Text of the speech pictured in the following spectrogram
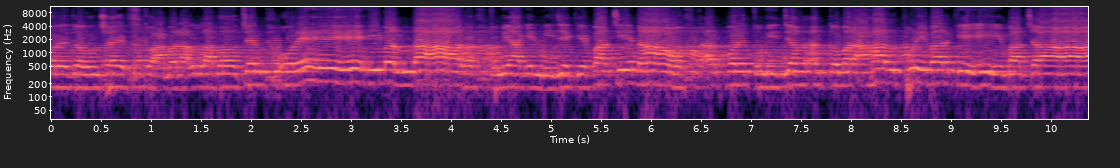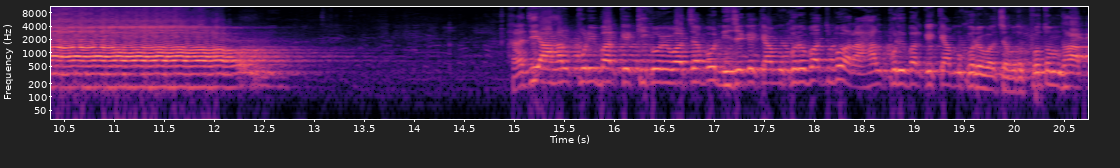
করে জ্বলছে। তো আমার আল্লাহ বলছেন, ওরে ইমানদার, তুমি আগে নিজেকে বাঁচিয়ে নাও, তারপরে তুমি জাহান, তোমার আহাল পরিবারকে বাঁচাও। হ্যাঁ জি, আহাল পরিবারকে কি করে বাঁচাবো? নিজেকে কেমন করে বাঁচবো আর আহাল পরিবারকে কেমন করে বাঁচাবো? তো প্রথম ধাপ,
